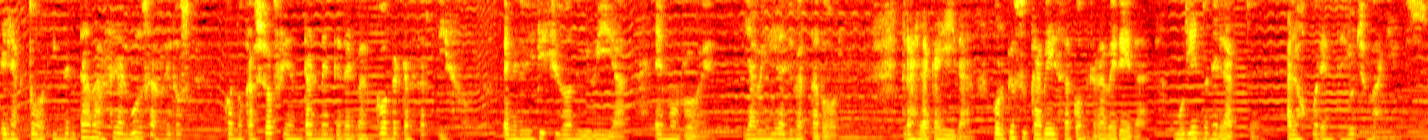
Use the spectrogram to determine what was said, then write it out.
el actor intentaba hacer algunos arreglos cuando cayó accidentalmente del balcón del tercer piso, en el edificio donde vivía, en Monroe y Avenida Libertador. Tras la caída, golpeó su cabeza contra la vereda, muriendo en el acto, a los 48 años.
